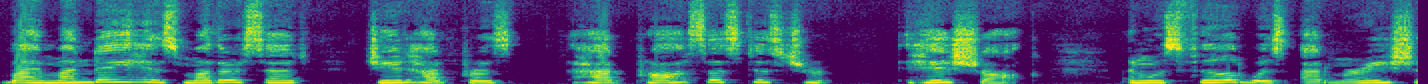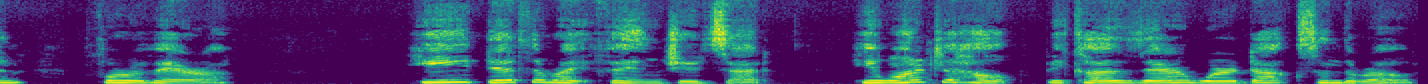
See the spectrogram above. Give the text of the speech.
By Monday, his mother said Jude had, had processed his, tr- his shock and was filled with admiration for Rivera. He did the right thing, Jude said. He wanted to help because there were ducks in the road,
